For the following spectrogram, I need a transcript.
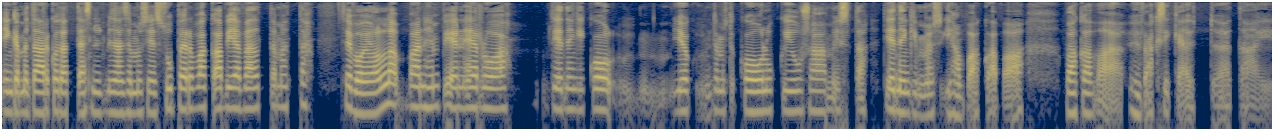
Enkä mä tarkoita tässä nyt mitään semmoisia supervakavia välttämättä. Se voi olla vanhempien eroa, tietenkin koul- jo, koulukiusaamista, tietenkin myös ihan vakavaa, vakavaa hyväksikäyttöä tai,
